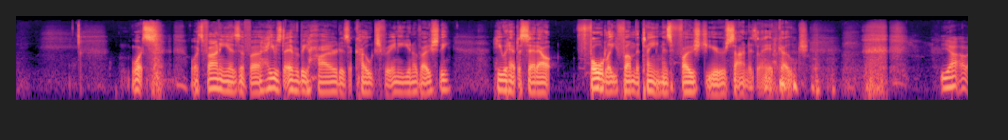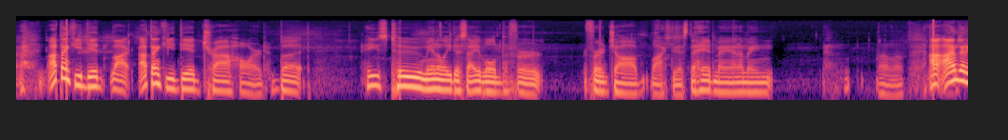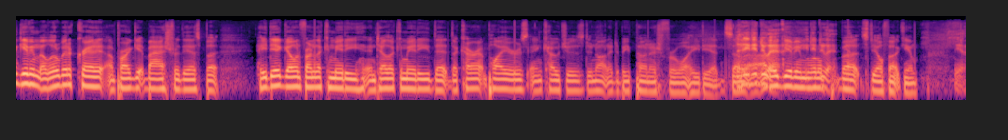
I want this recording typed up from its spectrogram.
What's What's funny is if uh, he was to ever be hired as a coach for any university, he would have to set out fully from the team his first year signed as a head coach. Yeah, I, I think he did. Like, I think he did try hard, but he's too mentally disabled for for a job like this. The head man. I mean, I don't know. I, I'm going to give him a little bit of credit. I'm probably get bashed for this, but he did go in front of the committee and tell the committee that the current players and coaches do not need to be punished for what he did. So And he did uh, do I that. give him He a did little, do that, but still, fuck him. Yeah,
